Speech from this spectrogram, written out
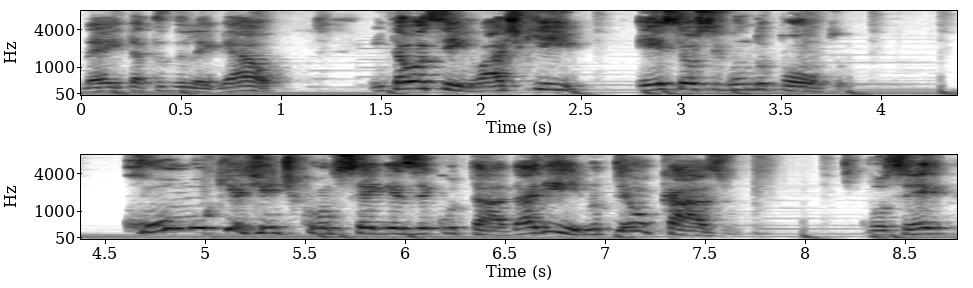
né? E tá tudo legal. Então, assim, eu acho que esse é o segundo ponto. Como que a gente consegue executar? Dari, no teu caso, você,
